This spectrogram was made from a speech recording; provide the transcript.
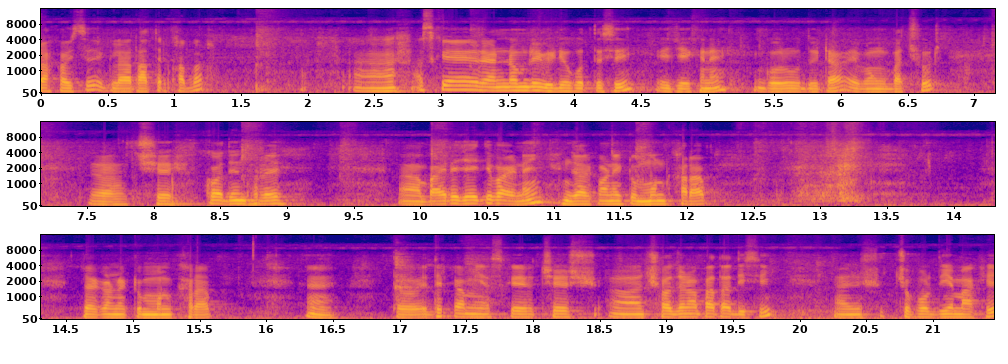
রাখা হয়েছে। এগুলা রাতের খাবার। আজকে র্যান্ডমলি ভিডিও করতেছি। এই যে এখানে গরু দুইটা এবং বাছুর। হচ্ছে কদিন ধরে বাইরে যাইতে পারে নাই, যার কারণে একটু মন খারাপ। যার কারণে একটু মন খারাপ হ্যাঁ। তো এদেরকে আমি আজকে হচ্ছে সজনা পাতা দিছি চোপড় দিয়ে মাখে।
